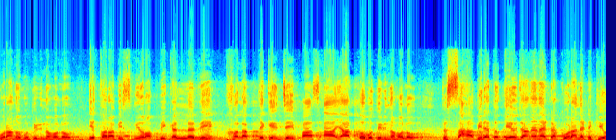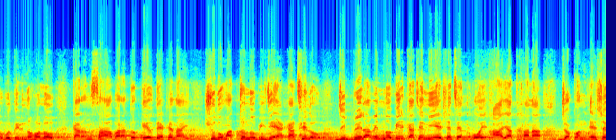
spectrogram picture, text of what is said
কোরআন অবতীর্ণ হলো। ইকরা বিসমি রব্বিকাল্লাযী খলাক থেকে যে পাঁচ আয়াত অবতীর্ণ হলো। তো সাহাবিরা তো কেউ জানে না এটা কোরআন, এটা কি অবতীর্ণ হলো। কারণ সাহাবারা তো কেউ দেখে নাই। শুধুমাত্র নবী যে একা ছিল। জিব্রিল আমিন নবীর কাছে নিয়ে এসেছেন ওই আয়াত খানা যখন এসে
